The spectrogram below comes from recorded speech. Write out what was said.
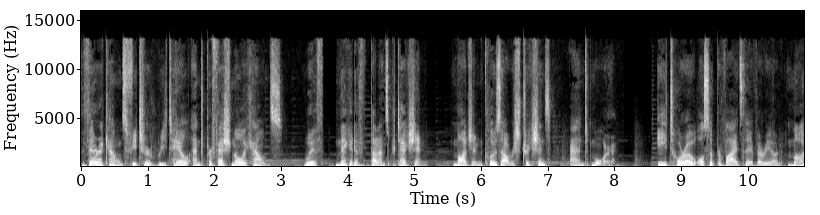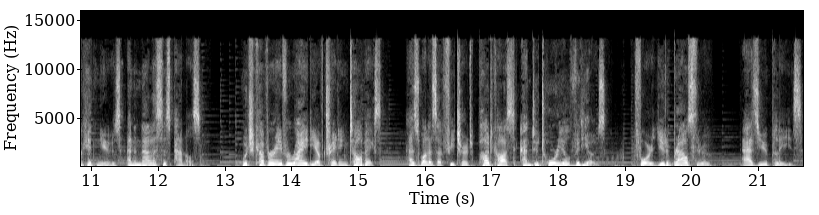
Their accounts feature retail and professional accounts, with negative balance protection, margin closeout restrictions, and more. eToro also provides their very own market news and analysis panels, which cover a variety of trading topics, as well as a featured podcast and tutorial videos for you to browse through as you please.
